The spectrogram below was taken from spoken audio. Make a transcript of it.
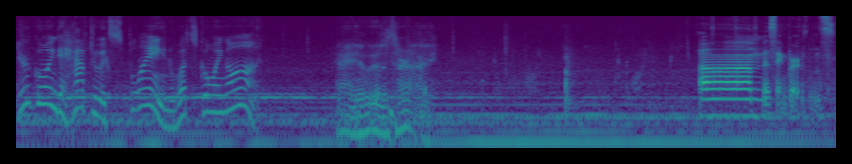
You're going to have to explain what's going on. I will try. Um, missing persons.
